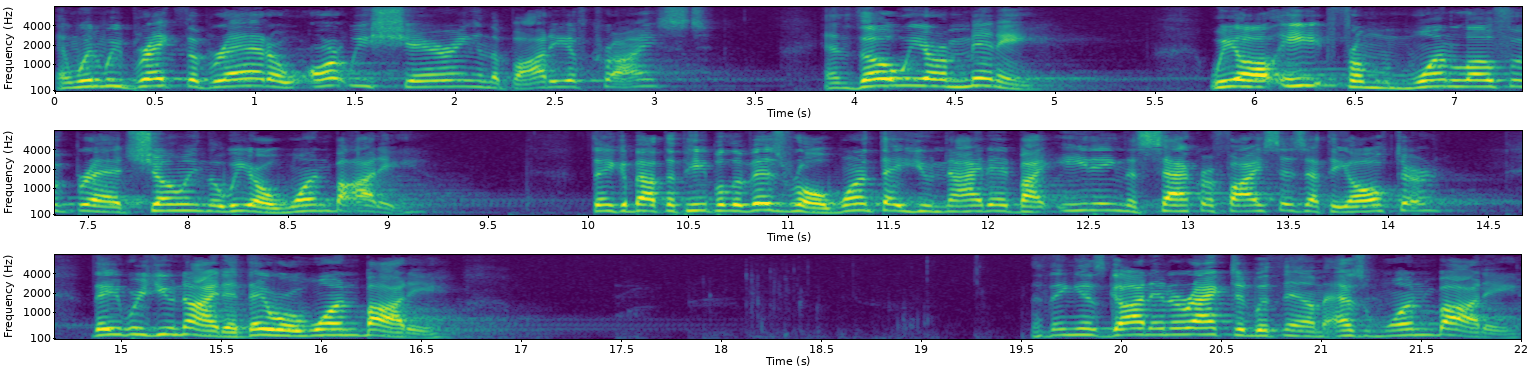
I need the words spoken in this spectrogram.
And when we break the bread, oh, aren't we sharing in the body of Christ? And though we are many, we all eat from one loaf of bread, showing that we are one body. Think about the people of Israel. Weren't they united by eating the sacrifices at the altar? They were united, they were one body. The thing is, God interacted with them as one body.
